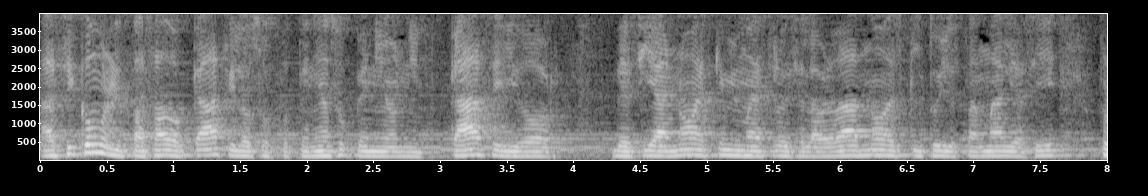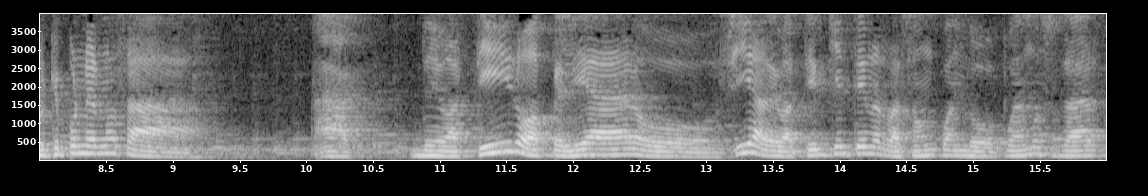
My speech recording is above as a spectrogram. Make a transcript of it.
Así como en el pasado cada filósofo tenía su opinión y cada seguidor decía, no, es que mi maestro dice la verdad, no, es que el tuyo está mal y así, ¿por qué ponernos a, a debatir o a pelear o sí, a debatir quién tiene razón cuando podemos usar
